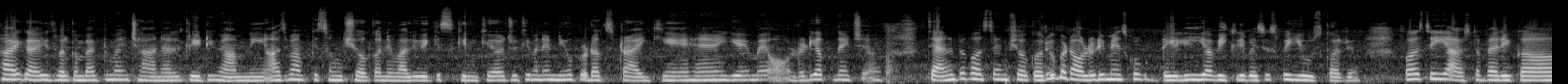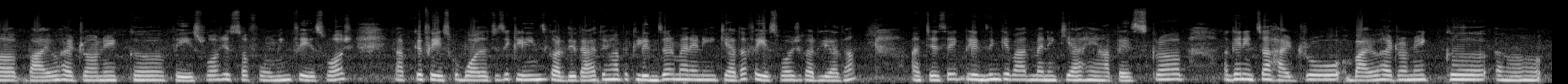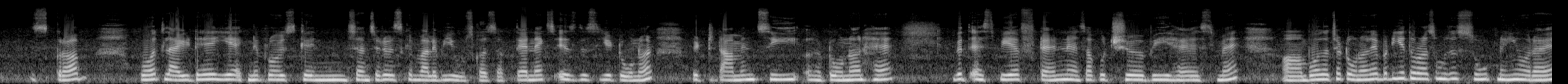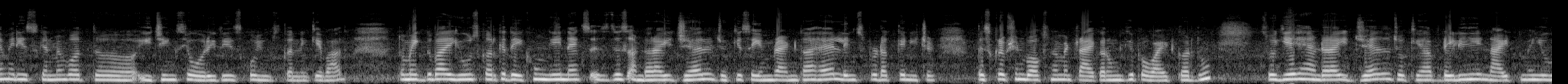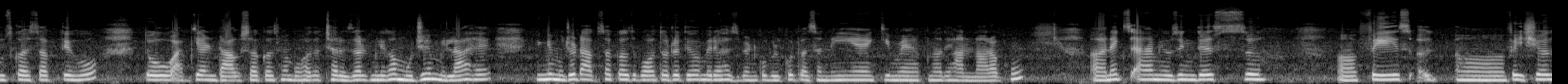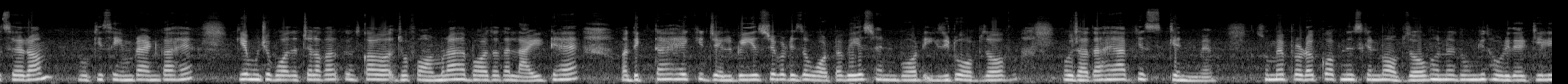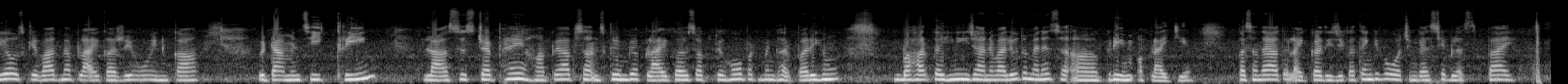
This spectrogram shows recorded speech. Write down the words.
Hi guys welcome back to my channel creative Yamini आज मैं आपके संग शेयर करने वाली हूँ एक स्किन केयर जो कि मैंने न्यू प्रोडक्ट्स ट्राई किए हैं। ये मैं ऑलरेडी अपने चैनल पे फ़र्स्ट टाइम शेयर कर रही हूँ बट ऑलरेडी मैं इसको डेली या वीकली बेसिस पे यूज़ कर रही हूँ। फ़र्स्ट ये एस्टाबेरी का बायो हाइड्रोनिक फेस वॉश इसका फोमिंग फेस वॉश आपके फेस को बहुत अच्छे से क्लीन्स कर देता है। तो यहाँ पर क्लिनजर मैंने नहीं किया था फेस वॉश कर लिया था। अच्छे से क्लिनजिंग के बाद मैंने किया है यहाँ पे scrub again it's a hydro bio hyaluronic scrub बहुत लाइट है, ये acne prone skin sensitive skin वाले भी यूज़ कर सकते हैं. नेक्स्ट इज़ दिस ये टोनर विटामिन सी टोनर है. With S P F ten ऐसा कुछ भी है इसमें। आ, बहुत अच्छा टोनर है बट ये थोड़ा सा मुझे सूट नहीं हो रहा है। मेरी स्किन में बहुत ईचिंग सी हो रही थी इसको यूज़ करने के बाद। तो मैं एक दो बार यूज़ करके देखूँगी। Next is this under eye gel जो कि सेम ब्रांड का है। लिंक्स प्रोडक्ट के नीचे डिस्क्रिप्शन बॉक्स में मैं ट्राई करूँगी कि प्रोवाइड कर दूँ। सो ये है अंडर आई जेल जो कि आप डेली नाइट में यूज़ कर सकते हो। तो आपके डार्क सर्कल्स में बहुत अच्छा रिज़ल्ट मिलेगा। मुझे मिला है, क्योंकि मुझे डार्क सर्कल्स बहुत हो रहे थे और मेरे हस्बैंड को बिल्कुल पसंद नहीं है कि मैं अपना ध्यान ना रखूँ। Next I am using this face facial serum वो कि सेम ब्रांड का है। ये मुझे बहुत अच्छा लगा। कि उसका जो फॉर्मूला है, बहुत ज़्यादा लाइट है और दिखता है कि जेल बेस्ड है but is a water based and बहुत ईजी टू ऑब्ज़र्व हो जाता है आपकी स्किन में। सो मैं प्रोडक्ट को अपनी स्किन में ऑब्ज़र्व होने दूँगी थोड़ी देर के लिए। उसके बाद मैं अप्लाई कर रही हूँ इनका vitamin C cream last step है। यहाँ पे आप सनस्क्रीन भी अप्लाई कर सकते हो बट मैं घर पर ही हूँ। बाहर कहीं नहीं जाने वाली हूँ तो मैंने क्रीम अप्लाई किया। पसंद आया तो लाइक कर दीजिएगा। Thank you for watching guys bless bye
